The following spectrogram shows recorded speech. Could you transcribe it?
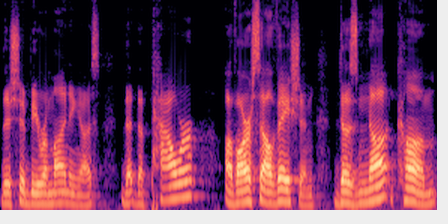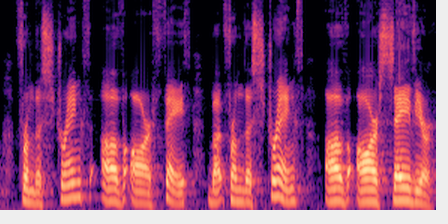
This should be reminding us that the power of our salvation does not come from the strength of our faith, but from the strength of our Savior.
